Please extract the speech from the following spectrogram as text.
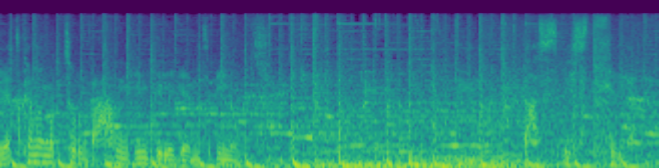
Und jetzt kommen wir zur wahren Intelligenz in uns. Das ist Fülle.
